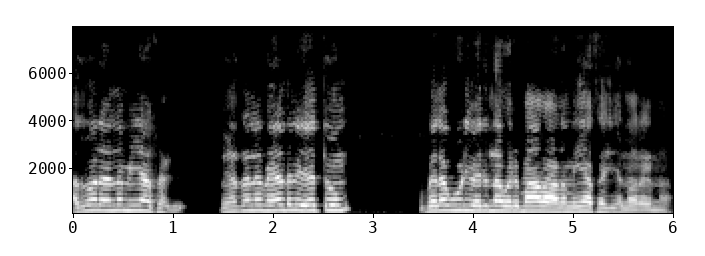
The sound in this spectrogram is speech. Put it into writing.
അതുപോലെ തന്നെ മിയാസഗി മിയാസഗി വേൾഡിൽ ഏറ്റവും വില കൂടി വരുന്ന ഒരു മാവാണ് മിയാസഗി എന്ന് പറയുന്നത്.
